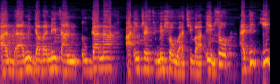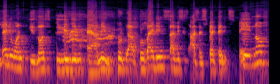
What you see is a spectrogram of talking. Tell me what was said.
and I mean, governance and Ghana our interest to make sure we achieve our aim. So I think if anyone is not living, I mean, pro- uh, providing services as expected, it's enough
